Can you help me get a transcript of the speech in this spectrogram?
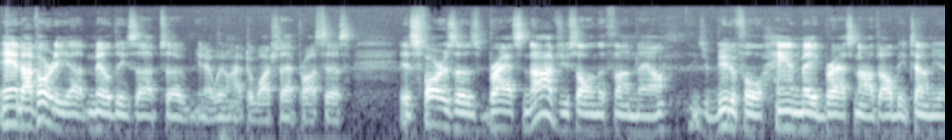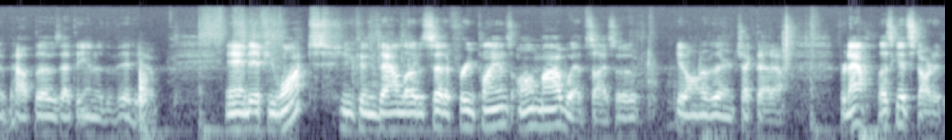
And I've already uh, milled these up, so you know we don't have to watch that process. As far as those brass knobs you saw in the thumbnail, these are beautiful handmade brass knobs. I'll be telling you about those at the end of the video. And if you want, you can download a set of free plans on my website. So get on over there and check that out. For now, let's get started.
